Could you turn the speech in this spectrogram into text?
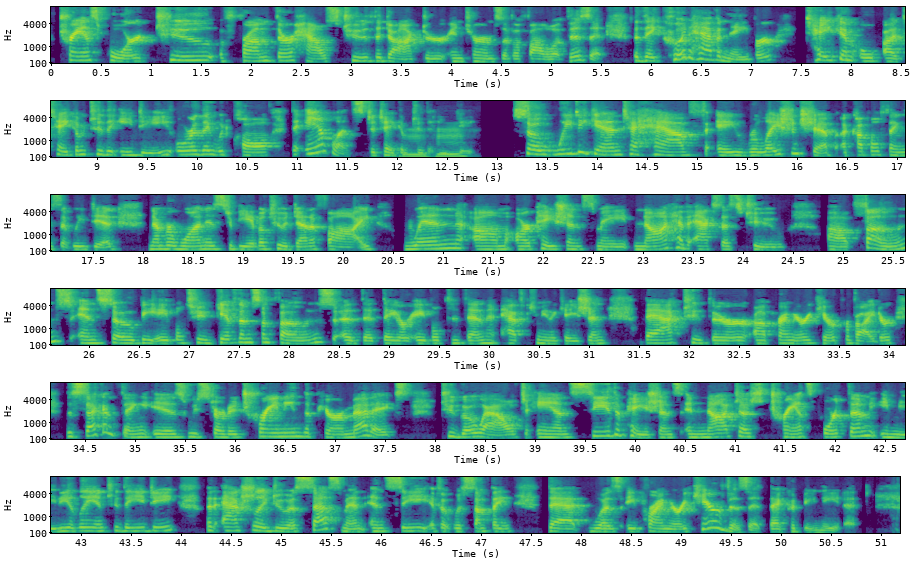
transport to from their house to the doctor in terms of a follow-up visit. But they could have a neighbor take him uh, take him to the ED, or they would call the ambulance to take him mm-hmm. to the mm-hmm. ED. So we began to have a relationship. A couple things that we did. Number one is to be able to identify when um, our patients may not have access to uh, phones and so be able to give them some phones uh, that they are able to then have communication back to their uh, primary care provider. The second thing is we started training the paramedics to go out and see the patients and not just transport them immediately into the ED, but actually do assessment and see if it was something that was a primary care visit that could be needed.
